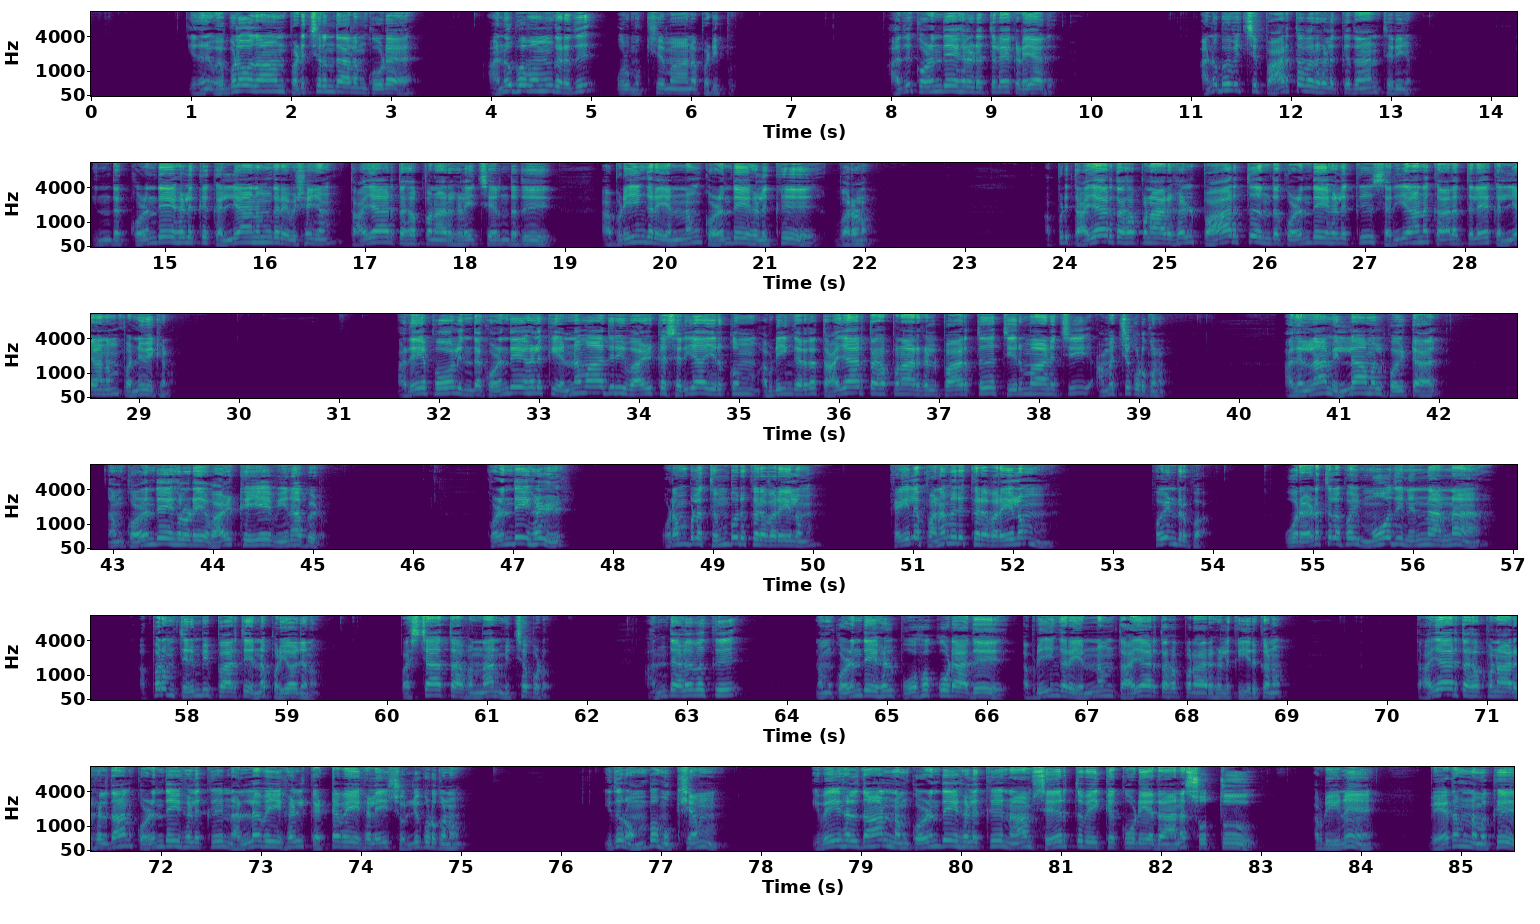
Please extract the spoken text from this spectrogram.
இது எவ்வளவுதான் படிச்சிருந்தாலும் கூட அனுபவங்கிறது ஒரு முக்கியமான படிப்பு. அது குழந்தைகளிடத்திலே கிடையாது. அனுபவித்து பார்த்தவர்களுக்கு தான் தெரியும். இந்த குழந்தைகளுக்கு கல்யாணங்கிற விஷயம் தாயார் தகப்பனார்களை சேர்ந்தது அப்படிங்கிற எண்ணம் குழந்தைகளுக்கு வரணும். அப்படி தாயார் தகப்பனார்கள் பார்த்து அந்த குழந்தைகளுக்கு சரியான காலத்திலே கல்யாணம் பண்ணி வைக்கணும். அதே போல் இந்த குழந்தைகளுக்கு என்ன மாதிரி வாழ்க்கை சரியாக இருக்கும் அப்படிங்கிறத தாயார் தகப்பனார்கள் பார்த்து தீர்மானித்து அமைச்சு கொடுக்கணும். அதெல்லாம் இல்லாமல் போயிட்டால் நம் குழந்தைகளுடைய வாழ்க்கையே வீணாக போயிடும். குழந்தைகள் உடம்பில் தெம்பு இருக்கிற வரையிலும் கையில் பணம் இருக்கிற வரையிலும் போயின்னு ஒரு இடத்துல போய் மோதி நின்னான்னா அப்புறம் திரும்பி பார்த்து என்ன பிரயோஜனம்? பశ్చాத்தாபந்தான் மிச்சப்படும். அந்த அளவுக்கு நம் குழந்தைகள் போகக்கூடாது அப்படிங்கிற எண்ணம் தாயார் தகப்பனார்களுக்கு இருக்கணும். தாயார் தகப்பனார்கள் தான் குழந்தைகளுக்கு நல்லவைகள் கெட்டவைகளை சொல்லிக் கொடுக்கணும். இது ரொம்ப முக்கியம். இவைகள்தான் நம் குழந்தைகளுக்கு நாம் சேர்த்து வைக்கக்கூடியதான சொத்து. அப்படின்னு வேதம் நமக்கு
